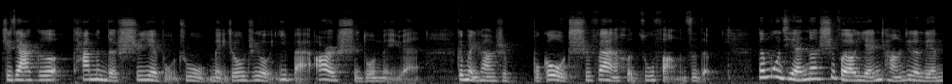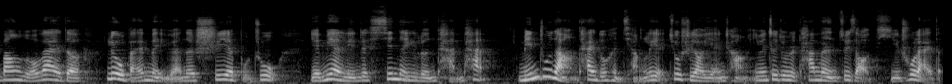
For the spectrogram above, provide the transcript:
芝加哥，他们的失业补助每周只有一百二十多美元，根本上是不够吃饭和租房子的。那目前呢，是否要延长这个联邦额外的六百美元的失业补助，也面临着新的一轮谈判。民主党态度很强烈，就是要延长，因为这就是他们最早提出来的。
